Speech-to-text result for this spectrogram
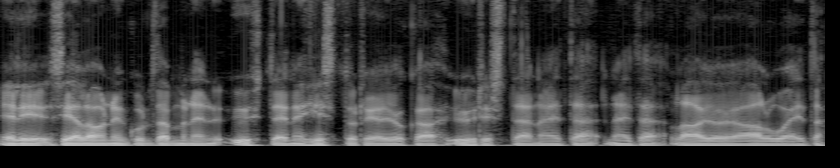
Eli siellä on niin kuin tämmöinen yhteinen historia, joka yhdistää näitä, näitä laajoja alueita.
